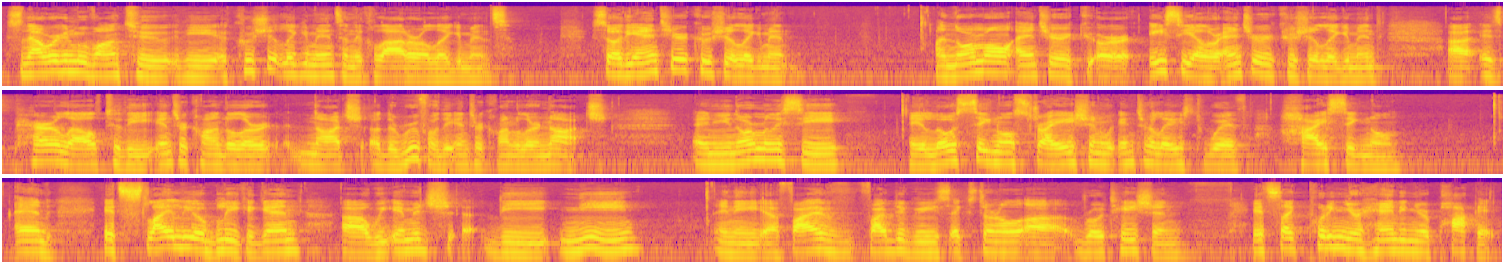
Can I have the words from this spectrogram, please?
So now we're going to move on to the cruciate ligaments and the collateral ligaments. So the anterior cruciate ligament, a normal anterior or ACL or anterior cruciate ligament uh, is parallel to the intercondylar notch, uh, the roof of the intercondylar notch. And you normally see a low signal striation interlaced with high signal. And it's slightly oblique. Again, uh, we image the knee in a, a five, five degrees external uh, rotation. It's like putting your hand in your pocket.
